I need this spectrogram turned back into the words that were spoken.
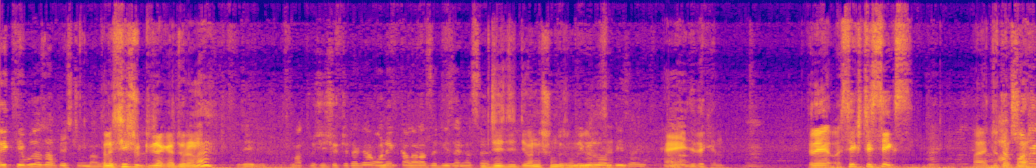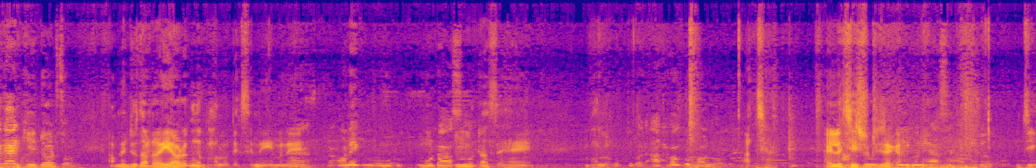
দেখতে বোঝা যায় পেস্টিং ভালো। তাহলে ছেষট্টি টাকা জোড়া না? জি জি। মাত্র ছেষট্টি টাকা। অনেক কালার আছে ডিজাইন আছে। জি জি জি অনেক সুন্দর সুন্দর বিভিন্ন ডিজাইন হ্যাঁ এই যে দেখেন। তাহলে সিক্সটি সিক্স টাকা আর কি ডজন আপনি জুতাটা ইয়াটা কিন্তু ভালো দেখছেন মানে হ্যাঁ, অনেক মোটা আছে। মোটা আছে হ্যাঁ ভালো। করতে পারে। আঠাও খুব ভালো আচ্ছা ছেষট্টি টাকা। জি।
